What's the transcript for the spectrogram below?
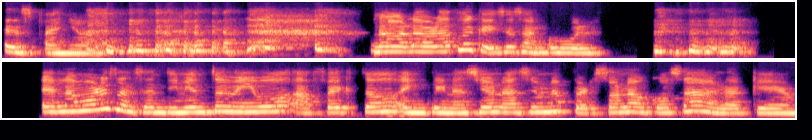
española. no, la verdad lo que dice San Google. El amor es el sentimiento vivo, afecto e inclinación hacia una persona o cosa a la que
